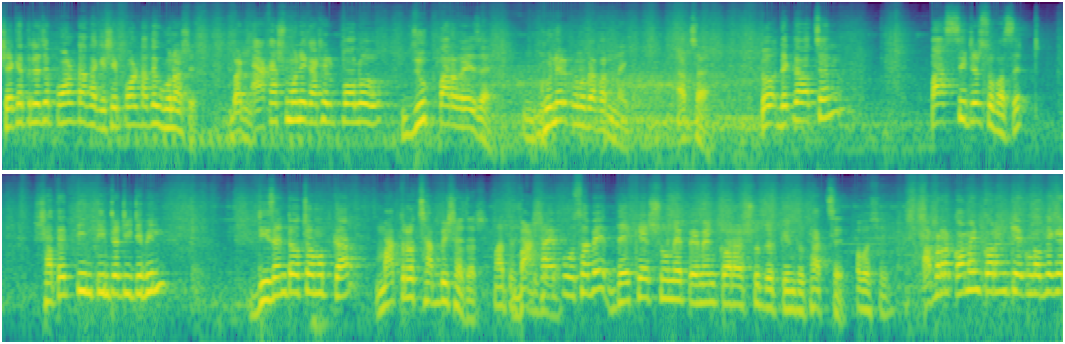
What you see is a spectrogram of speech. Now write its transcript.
সেক্ষেত্রে যে পলটা থাকে সেই পলটাতে ঘুণ আসে। বাট আকাশমণি কাঠের পলও যুগ পার হয়ে যায়। ঘুণের কোনো ব্যাপার নাই। আচ্ছা তো দেখতে পাচ্ছেন পাঁচ সিটের সোফা সেট সাথে তিন তিনটা টি টেবিল। ডিজাইনটাও চমৎকার মাত্র ছাব্বিশ হাজার। বাসায় পৌঁছাবে দেখে শুনে পেমেন্ট করার সুযোগ কিন্তু থাকছে। অবশ্যই। আপনারা কমেন্ট করেন কে কোথা থেকে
